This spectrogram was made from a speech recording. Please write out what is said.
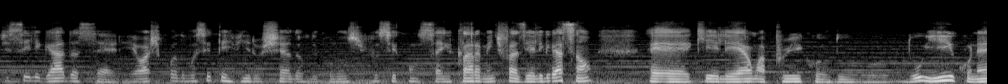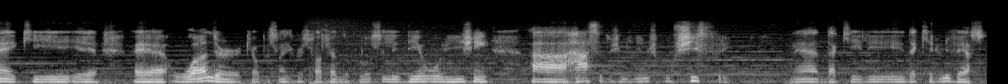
de ser ligado à série. Eu acho que quando você termina o Shadow of the Colossus, você consegue claramente fazer a ligação, é, que ele é uma prequel do, do Ico, né, que é, é, o Wander, que é o personagem principal do Shadow of the Colossus, ele deu origem à raça dos meninos com chifre, né, daquele, daquele universo.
